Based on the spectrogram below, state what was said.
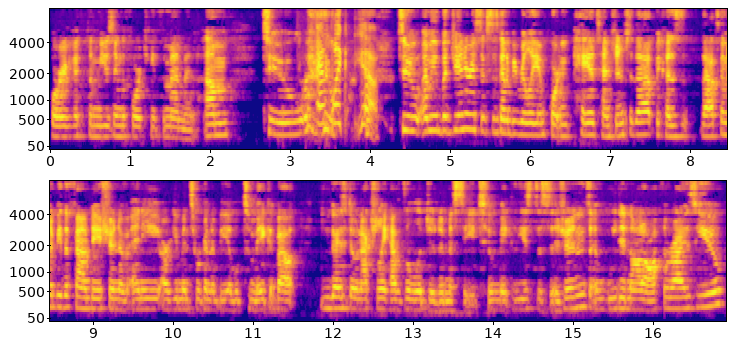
or evict them using the Fourteenth Amendment. Um, to And like, yeah, to i mean but january 6th is going to be really important. Pay attention to that because that's going to be the foundation of any arguments we're going to be able to make about you guys don't actually have the legitimacy to make these decisions and we did not authorize you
